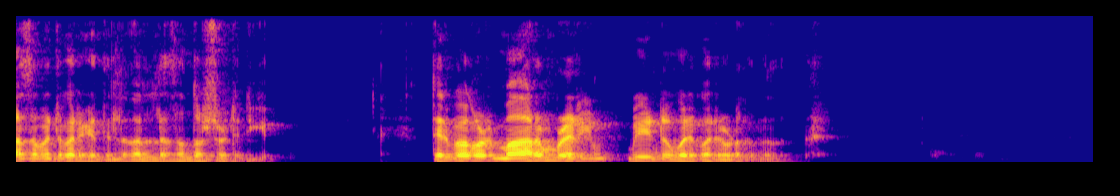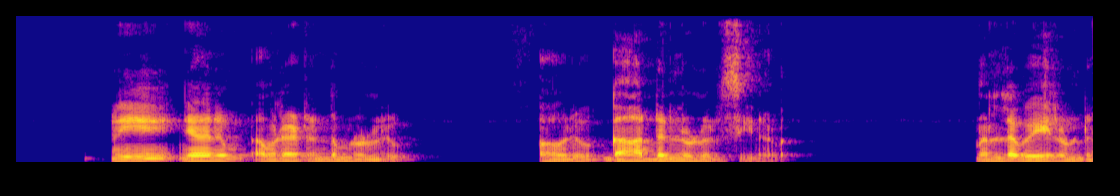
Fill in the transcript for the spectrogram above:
ആ സമയത്ത് കുരയ്ക്കത്തില്ല നല്ല സന്തോഷമായിട്ടിരിക്കും. ചിലപ്പോൾ അങ്ങോട്ട് മാറുമ്പോഴായിരിക്കും വീണ്ടും ഇവരെ കുര കൊടുക്കുന്നത്. നീ ഞാനും അമലേട്ടനും തമ്മിലുള്ളൊരു ആ ഒരു ഗാർഡനിലുള്ളൊരു സീനാണ് നല്ല വെയിലുണ്ട്.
